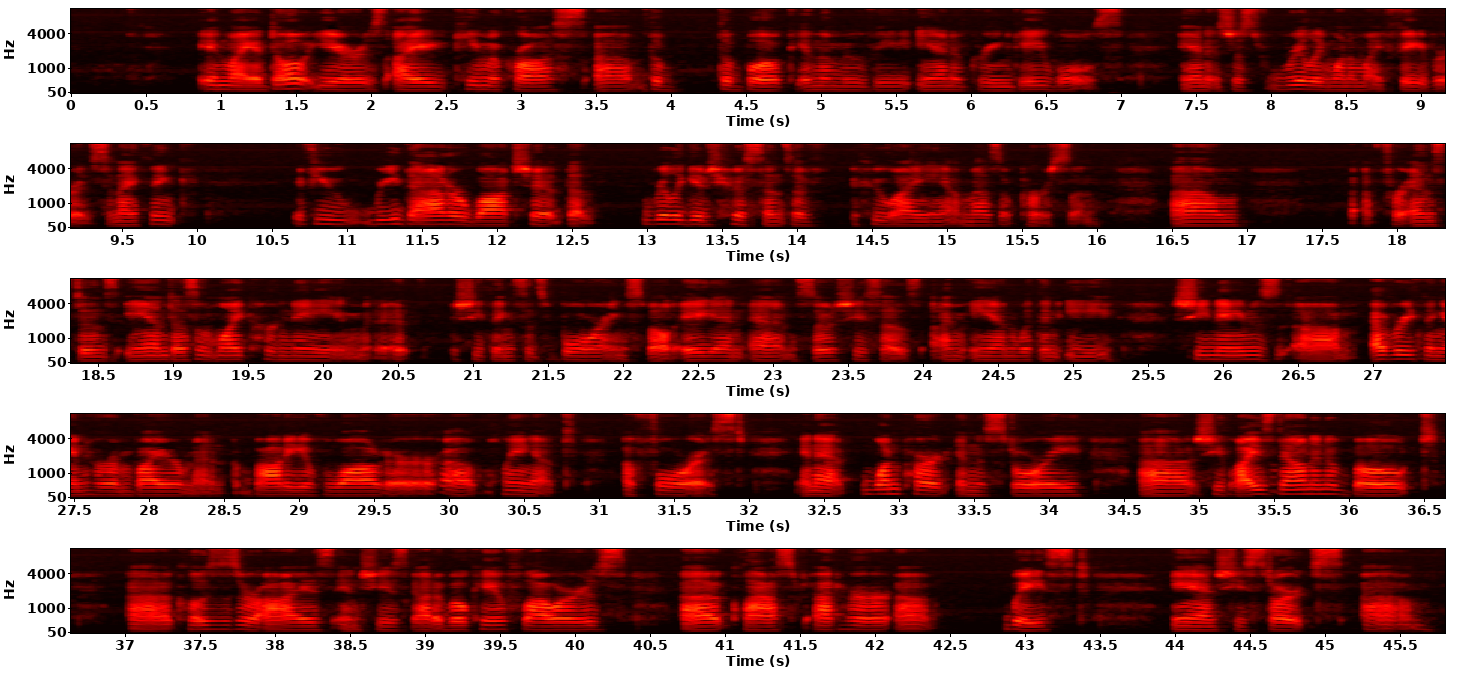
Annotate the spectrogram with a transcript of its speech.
in my adult years, I came across um, the the book and the movie Anne of Green Gables, and it's just really one of my favorites. And I think if you read that or watch it, that really gives you a sense of who I am as a person. Um, for instance, Anne doesn't like her name. It, she thinks it's boring, spelled A N N. So she says, I'm Anne with an E. She names um, everything in her environment a body of water, a plant, a forest. And at one part in the story, uh, she lies down in a boat uh, closes her eyes, and she's got a bouquet of flowers uh, clasped at her uh, waist, and she starts um,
